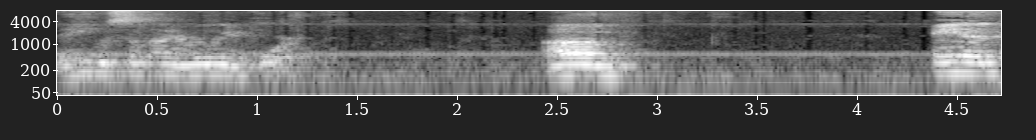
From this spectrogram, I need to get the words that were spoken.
that he was somebody really important. Um, and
